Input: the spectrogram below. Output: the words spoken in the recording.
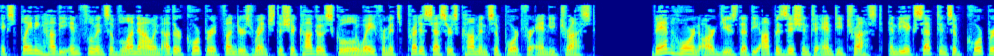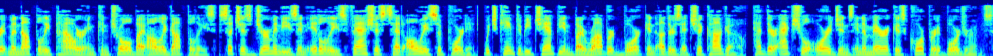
explaining how the influence of Luhnow and other corporate funders wrenched the Chicago School away from its predecessor's common support for antitrust. Van Horn argues that the opposition to antitrust, and the acceptance of corporate monopoly power and control by oligopolies such as Germany's and Italy's fascists had always supported, which came to be championed by Robert Bork and others at Chicago, had their actual origins in America's corporate boardrooms.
